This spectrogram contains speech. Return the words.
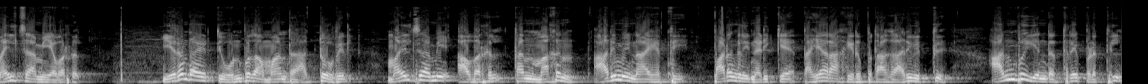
மயில்சாமி அவர்கள். இரண்டாயிரத்தி ஒன்பதாம் ஆண்டு அக்டோபரில் மயில்சாமி அவர்கள் தன் மகன் அருமை நாயகத்தை படங்களில் நடிக்க தயாராக இருப்பதாக அறிவித்து அன்பு என்ற திரைப்படத்தில்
